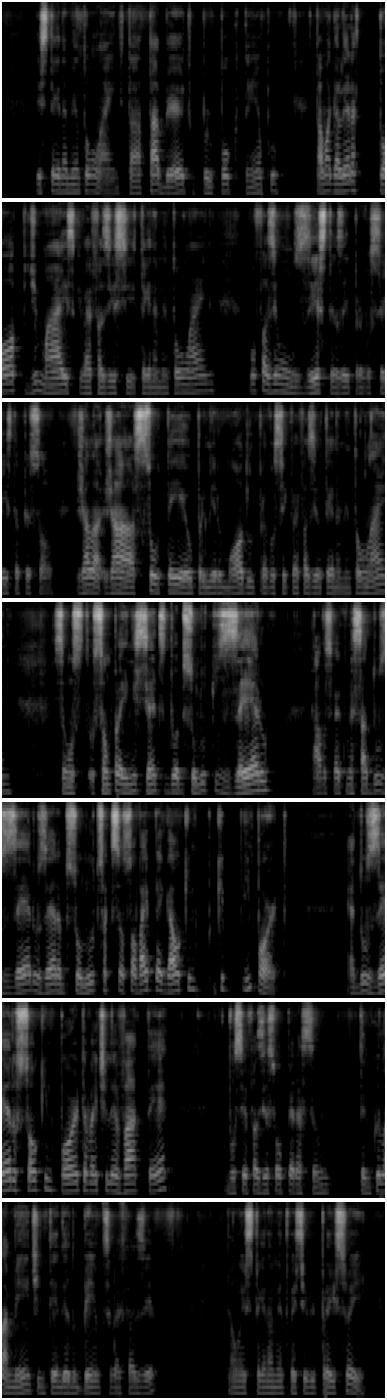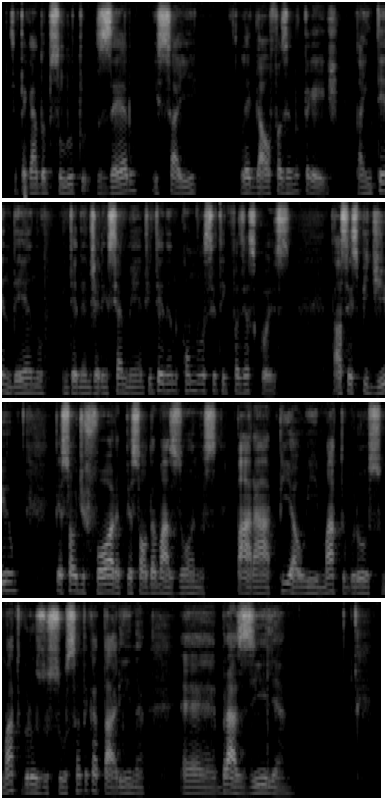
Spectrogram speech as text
esse treinamento online. Tá, tá aberto por pouco tempo. Tá uma galera top demais que vai fazer esse treinamento online. Vou fazer uns extras aí para vocês, tá pessoal? Já, já soltei o primeiro módulo para você que vai fazer o treinamento online. São, são para iniciantes do absoluto zero. Tá? Você vai começar do zero, zero absoluto, só que você só vai pegar o que, o que importa. É do zero, só o que importa vai te levar até você fazer sua operação tranquilamente, entendendo bem o que você vai fazer. Então esse treinamento vai servir para isso aí. Você pegar do absoluto zero e sair legal fazendo trade. Tá entendendo, entendendo gerenciamento, entendendo como você tem que fazer as coisas. Tá? Vocês pediram, pessoal de fora, pessoal do Amazonas, Pará, Piauí, Mato Grosso, Mato Grosso do Sul, Santa Catarina, é, Brasília,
